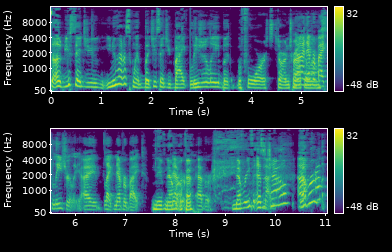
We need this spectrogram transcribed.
So you said you you knew how to swim, but you said you biked leisurely, but before starting triathlon. No, I never biked leisurely. I like never biked. You've never, never okay ever. Never even as a child. Um, ever.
